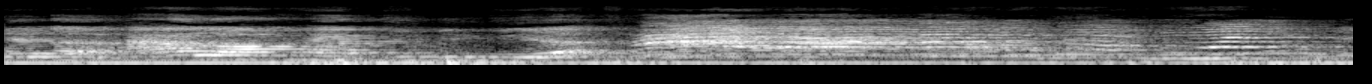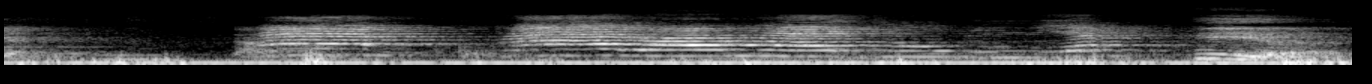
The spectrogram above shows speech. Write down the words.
dinner. How long have you been here? How long have you been here? Here.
